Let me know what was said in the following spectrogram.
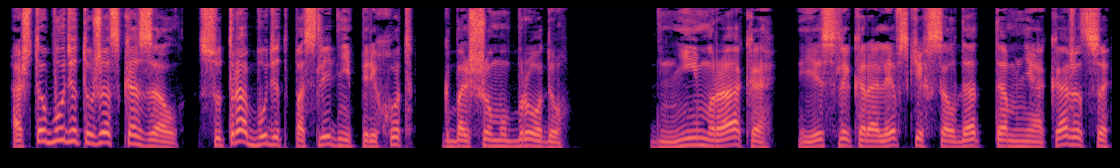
А что будет, уже сказал. С утра будет последний переход к Большому Броду. Дни мрака. Если королевских солдат там не окажется,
